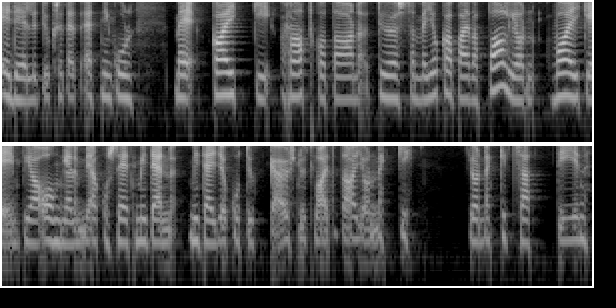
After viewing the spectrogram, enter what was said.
edellytykset, että et niin me kaikki ratkotaan työssämme joka päivä paljon vaikeimpia ongelmia kuin se, että miten, miten joku tykkäys nyt laitetaan jonnekin, jonnekin chattiin.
